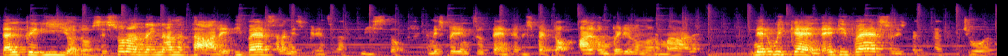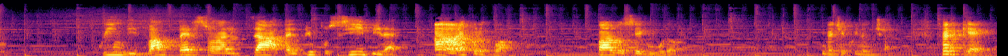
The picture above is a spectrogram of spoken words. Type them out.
dal periodo. Se sono a, Natale è diversa la mia esperienza d'acquisto, la mia esperienza utente rispetto a, a un periodo normale. Nel weekend è diverso rispetto ad altri giorni. Quindi va personalizzata il più possibile. Ah, eccolo qua. Pago sicuro invece qui non c'è. Perché?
